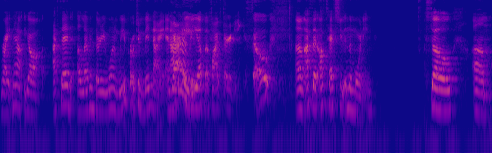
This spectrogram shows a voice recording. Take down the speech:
right now, y'all, I said 11:31. We approaching midnight, and I gotta be up at 5:30. So, um, I said I'll text you in the morning. So, um,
